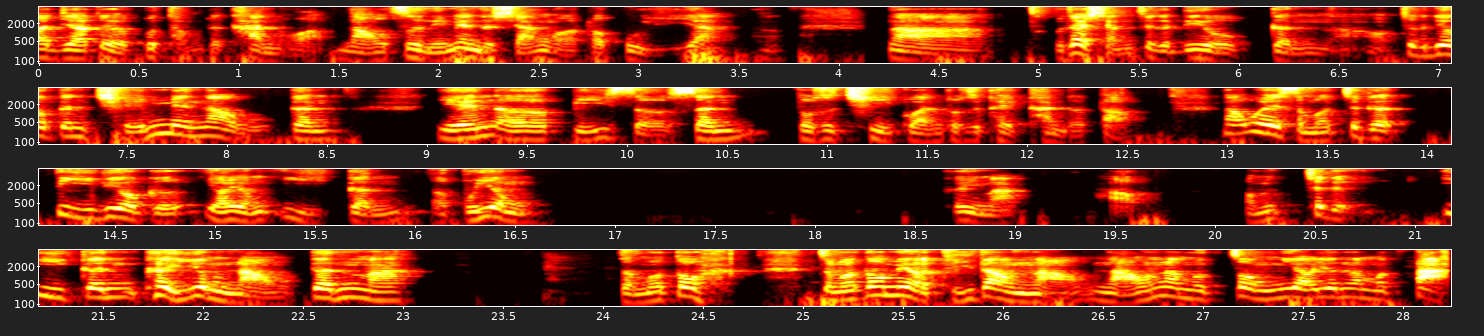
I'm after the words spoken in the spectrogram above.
大家都有不同的看法，脑子里面的想法都不一样啊。那我在想这个六根啊，哈，这个六根前面那五根，眼耳鼻舌身都是器官，都是可以看得到。那为什么这个第六个要用意根而不用？可以吗？好，我们这个意根可以用脑根吗？怎么都怎么都没有提到脑，脑那么重要又那么大。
